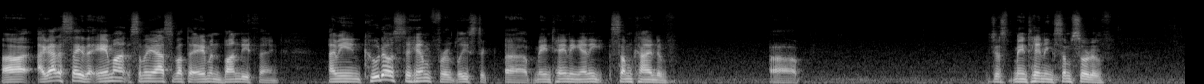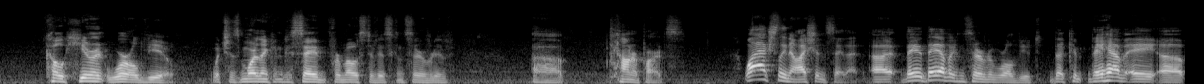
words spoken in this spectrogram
Uh, I got to say, the Ammon, somebody asked about the Ammon Bundy thing. I mean, kudos to him for at least uh, maintaining any some kind of, uh, just maintaining some sort of coherent worldview, which is more than can be said for most of his conservative uh, counterparts. Well, actually, no, I shouldn't say that. Uh, they, they have a conservative worldview. They have a uh,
